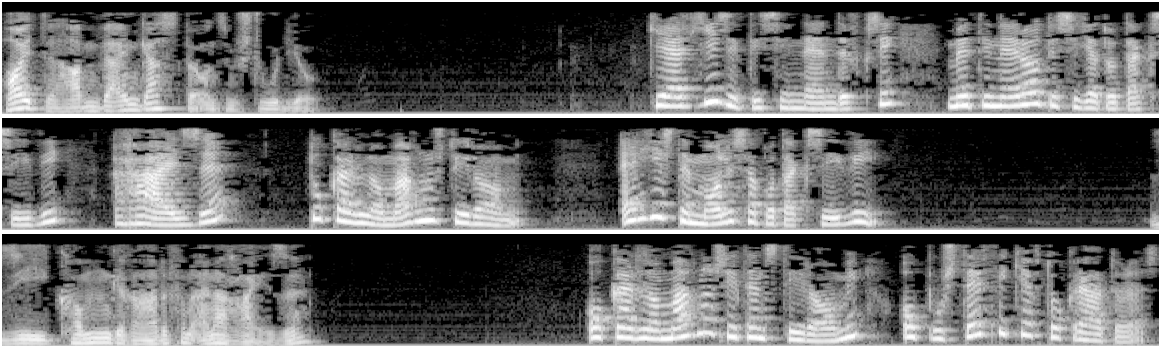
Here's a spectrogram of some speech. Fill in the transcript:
Heute haben wir einen Gast bei uns im Studio. Και αρχίζει τη συνέντευξη με την ερώτηση για το ταξίδι «Reise» του Καρλομάγνου στη Ρώμη. Έρχεστε μόλις από ταξίδι; Sie kommen gerade von einer Reise? Ο Καρλομάγνος ήταν στη Ρώμη όπου στέφθηκε αυτοκράτορας.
